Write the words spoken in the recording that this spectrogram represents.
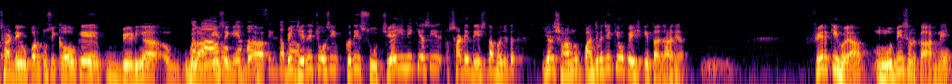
ਸਾਡੇ ਉੱਪਰ ਤੁਸੀਂ ਕਹੋ ਕਿ ਬੇੜੀਆਂ ਗੁਲਾਮੀ ਸੀਗੀ ਵੀ ਜਿਹਦੇ ਚੋਂ ਅਸੀਂ ਕਦੀ ਸੋਚਿਆ ਹੀ ਨਹੀਂ ਕਿ ਅਸੀਂ ਸਾਡੇ ਦੇਸ਼ ਦਾ ਬਜਟ ਯਾਰ ਸ਼ਾਮ ਨੂੰ 5 ਵਜੇ ਕਿਉਂ ਪੇਸ਼ ਕੀਤਾ ਜਾ ਰਿਹਾ? ਫਿਰ ਕੀ ਹੋਇਆ? ਮੋਦੀ ਸਰਕਾਰ ਨੇ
